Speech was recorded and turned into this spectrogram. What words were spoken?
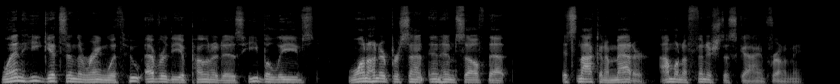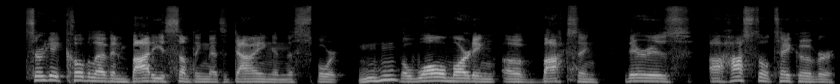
When he gets in the ring with whoever the opponent is, he believes 100% in himself that it's not going to matter. I'm going to finish this guy in front of me. Sergey Kovalev embodies something that's dying in this sport. Mm-hmm. the Walmarting of boxing. There is a hostile takeover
